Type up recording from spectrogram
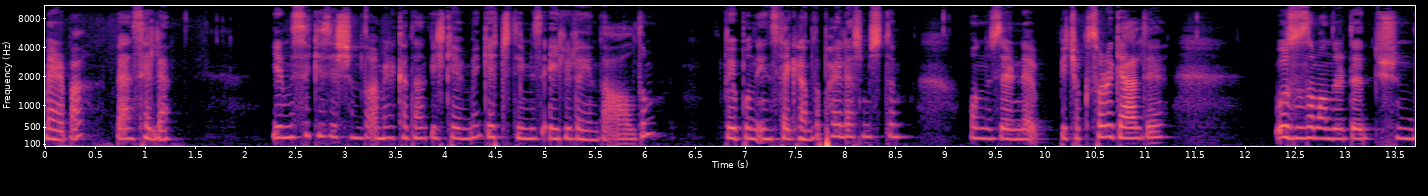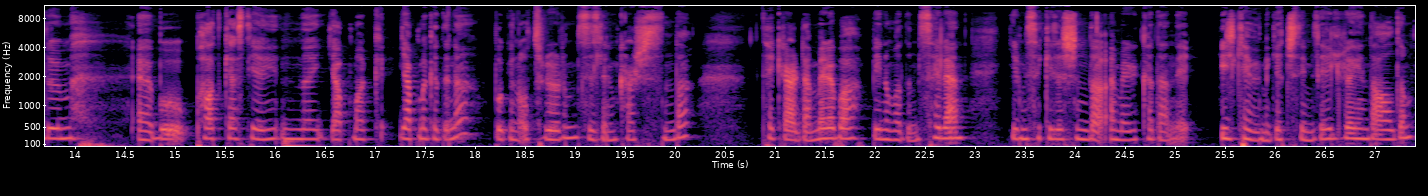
Merhaba, ben Selen. 28 yaşımda Amerika'dan ilk evimi geçtiğimiz Eylül ayında aldım ve bunu Instagram'da paylaşmıştım. Onun üzerine birçok soru geldi. Uzun zamandır da düşündüğüm e, bu podcast yayını yapmak yapmak adına bugün oturuyorum sizlerin karşısında. Tekrardan merhaba, benim adım Selen. 28 yaşında Amerika'dan ilk evimi geçtiğimiz Eylül ayında aldım.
